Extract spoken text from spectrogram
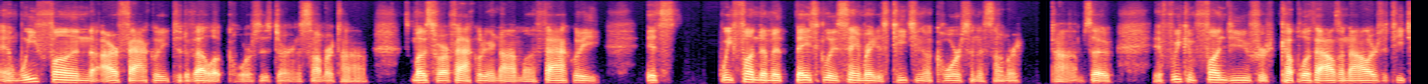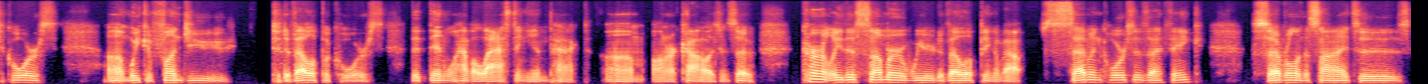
and we fund our faculty to develop courses during the summertime. Most of our faculty are nine-month faculty. It's we fund them at basically the same rate as teaching a course in the summertime. So if we can fund you for a couple of thousand dollars to teach a course, um, we can fund you to develop a course that then will have a lasting impact um, on our college. And so currently this summer, we're developing about seven courses, I think, several in the sciences.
